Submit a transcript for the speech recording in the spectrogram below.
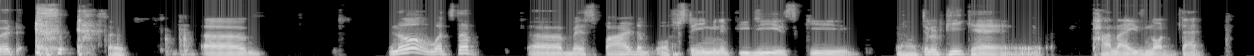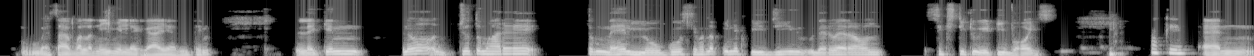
but sorry um, you know what's the uh, best part of, of staying in a PG is कि uh, चलो ठीक है खाना इज़ नॉट दैट वैसा वाला नहीं मिलेगा या एनीथिंग लेकिन यू नो जो तुम्हारे तुम नए लोगों से मतलब in PG there were around sixty to eighty boys okay and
